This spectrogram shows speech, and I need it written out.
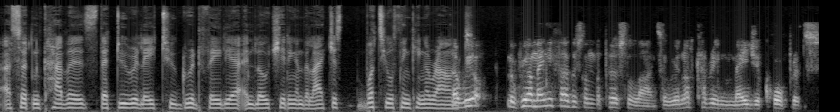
uh, certain covers that do relate to grid failure and load shedding and the like. Just what's your thinking around? Uh, we are, look, we are mainly focused on the personal line, so we're not covering major corporates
